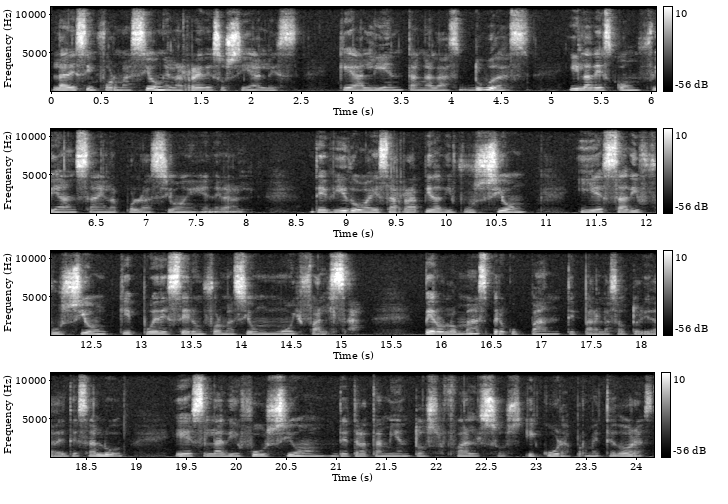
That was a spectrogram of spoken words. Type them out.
la desinformación en las redes sociales que alientan a las dudas y la desconfianza en la población en general debido a esa rápida difusión y esa difusión que puede ser información muy falsa. Pero lo más preocupante para las autoridades de salud es la difusión de tratamientos falsos y curas prometedoras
